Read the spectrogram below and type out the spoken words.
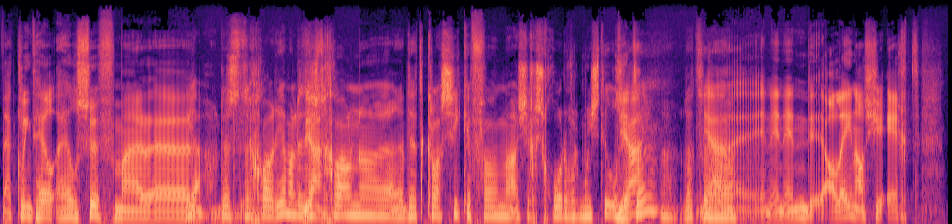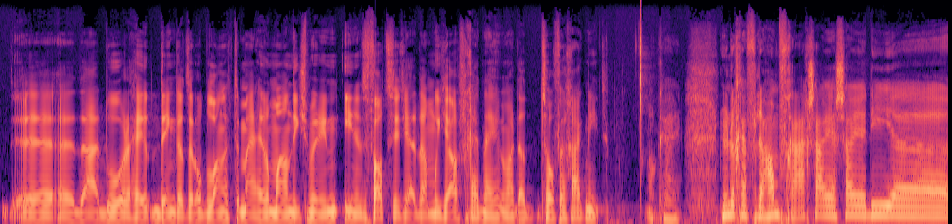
Nou, klinkt heel, heel suf, maar... eh, ja, dat is toch gewoon, ja, maar dat ja. is toch gewoon eh, het klassieke van als je geschoren wordt moet je stilzitten. Ja. Dat, Ja, eh, en, en, en alleen als je echt eh, eh, daardoor heel, denkt dat er op lange termijn helemaal niks meer in, in het vat zit, ja, dan moet je afscheid nemen. Maar dat, zover ga ik niet. Oké. Nu nog even de hamvraag. Zou je, zou je die, eh,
